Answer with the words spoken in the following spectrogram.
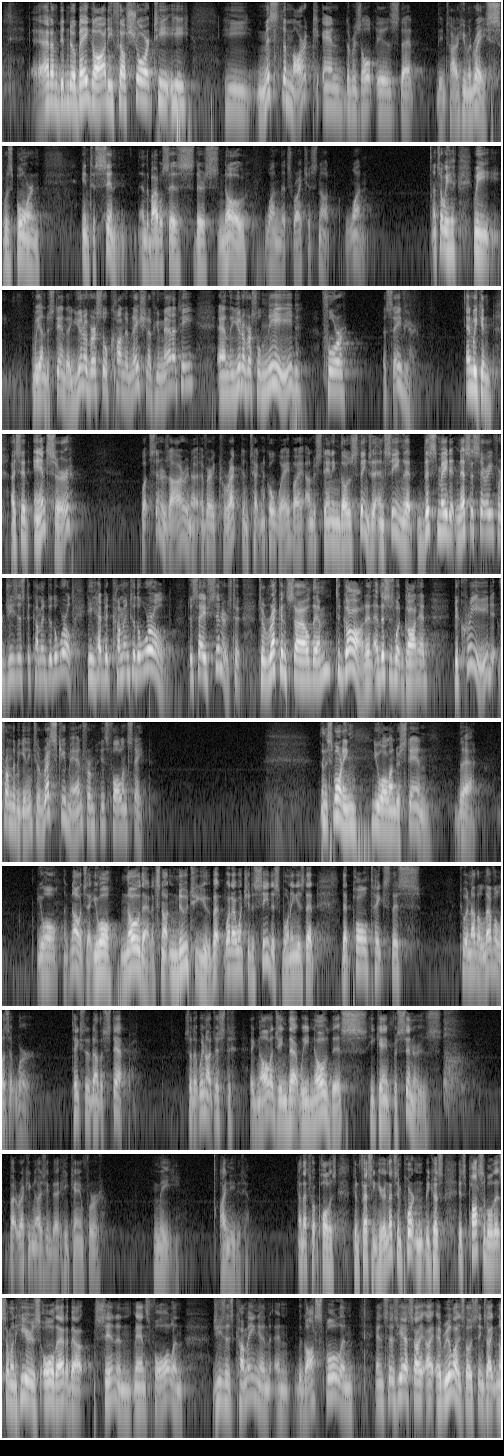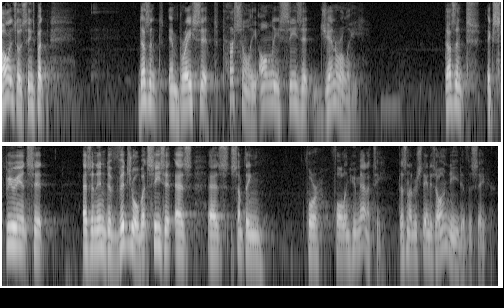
Adam didn't obey God. He fell short. He, he he missed the mark, and the result is that the entire human race was born into sin. And the Bible says there's no one that's righteous, not one. And so we, we, we understand the universal condemnation of humanity and the universal need for a Savior. And we can, I said, answer what sinners are in a, a, very correct and technical way by understanding those things and seeing that this made it necessary for Jesus to come into the world. He had to come into the world to save sinners, to, to reconcile them to God. And, and this is what God had decreed from the beginning to rescue man from his fallen state. And this morning, you all understand that. You all acknowledge that. You all know that. It's not new to you. But what I want you to see this morning is that, that Paul takes this to another level, as it were, takes it another step, so that we're not just acknowledging that we know this, he came for sinners, but recognizing that he came for me. I needed him. And that's what Paul is confessing here. And that's important because it's possible that someone hears all that about sin and man's fall and Jesus coming and, and the gospel and, and says, Yes, I, I realize those things, I acknowledge those things, but doesn't embrace it personally, only sees it generally, doesn't experience it as an individual, but sees it as, as something for fallen humanity, doesn't understand his own need of the Savior,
